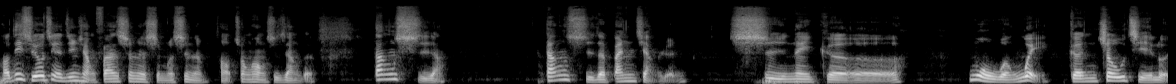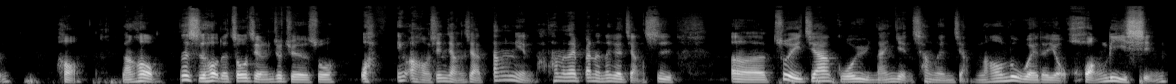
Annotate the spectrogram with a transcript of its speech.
好，第十六届的金曲奖发生了什么事呢？好，状况是这样的，当时啊。当时的颁奖人是那个莫文蔚跟周杰伦，好，然后那时候的周杰伦就觉得说，哇，因为啊，我先讲一下，当年他们在颁的那个奖是呃最佳国语男演唱人奖，然后入围的有黄立行，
